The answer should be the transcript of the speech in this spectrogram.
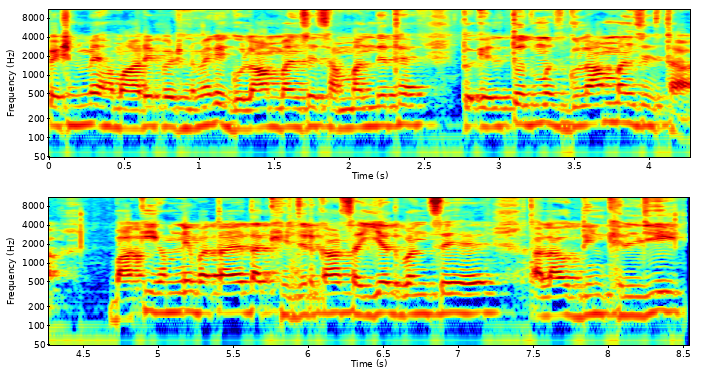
प्रश्न में, हमारे प्रश्न में कि गुलाम वंश से संबंधित है तो इल्तुतमिश गुलाम वंश से था। बाकी हमने बताया था खिजर खां सैयद वंश से है, अलाउद्दीन खिलजी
